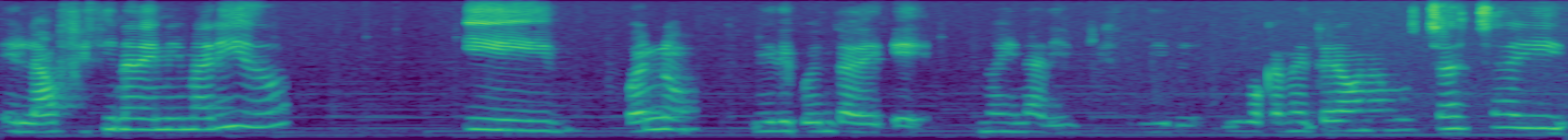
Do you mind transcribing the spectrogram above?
en la oficina de mi marido y, bueno, me di cuenta de que no hay nadie imprescindible. Hubo que meter a una muchacha y,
